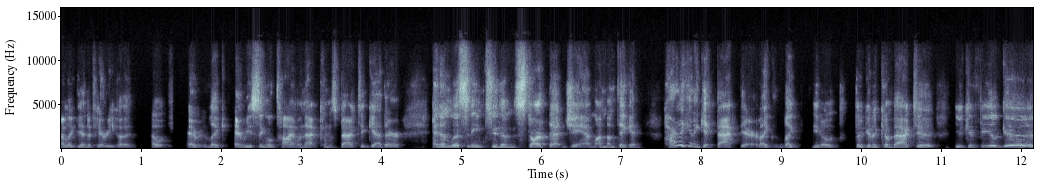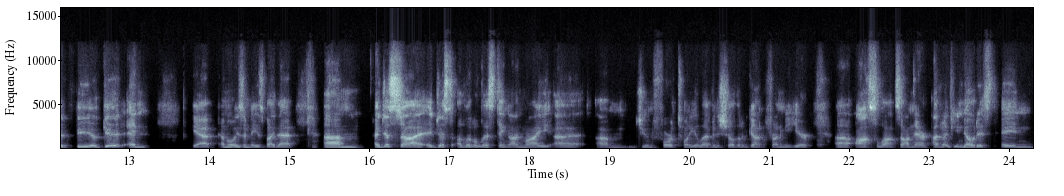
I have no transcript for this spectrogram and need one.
I like the end of Harry Hood. How every, like every single time when that comes back together, and I'm listening to them start that jam, I'm, I'm thinking, how are they going to get back there? Like, like you know, they're going to come back to you can feel good, feel good, and yeah, I'm always amazed by that. Um, I just saw uh, just a little listing on my uh, um, June 4th, 2011 show that I've got in front of me here. Uh, Ocelot's on there. I don't know if you noticed in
